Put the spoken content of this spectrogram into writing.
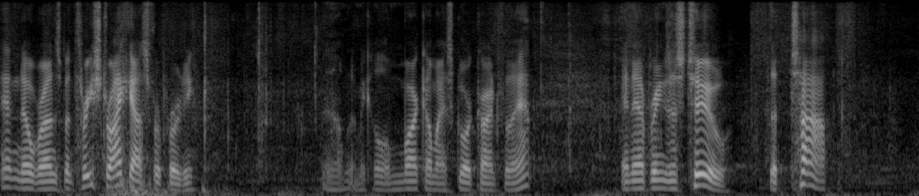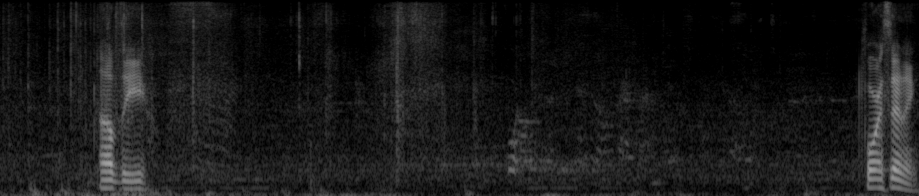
and no runs, but three strikeouts for Purdy. Now, I'm going to make a little mark on my scorecard for that. And that brings us to the top of the fourth inning.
